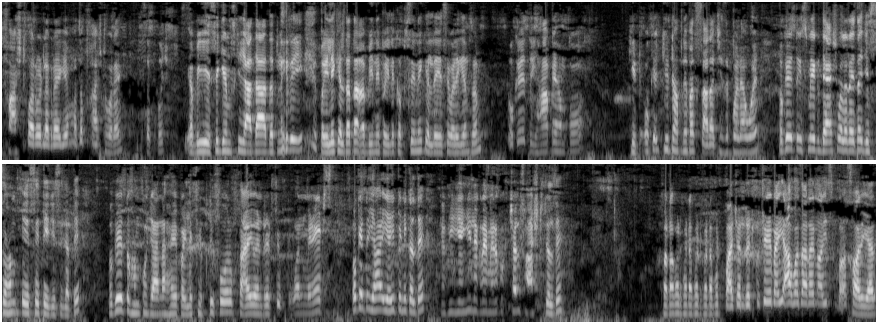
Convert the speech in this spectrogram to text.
फास्ट फॉरवर्ड लग रहा है गेम मतलब फास्ट हो रहा है सब कुछ। अभी ऐसे गेम्स की ज़्यादा आदत नहीं रही। पहले खेलता था, अभी नहीं, पहले कब से नहीं खेल रहे ऐसे वाले गेम्स हम? ओके तो यहाँ पे हमको किट ओके किट अपने पास सारा चीज़ें पड़ा हुआ है। ओके तो इसमें एक डैश वाला रहता है जिससे हम ऐसे तेज़ी से जाते ओके तो हमको जाना है पहले 54 551 मिनट्स ओके तो यहाँ यहीं पे निकलते हैं, क्योंकि यही लग रहा है मेरे को। चल फास्ट चलते फटाफट फटाफट फटाफट। पाँच हंड्रेड कुछ है भाई, आवाज़ आ रहा है नॉइस सॉरी यार,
